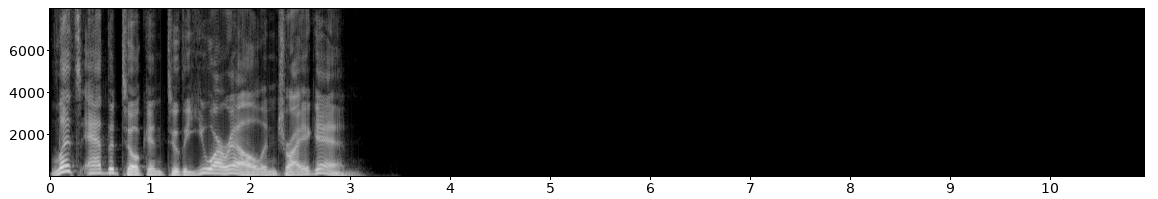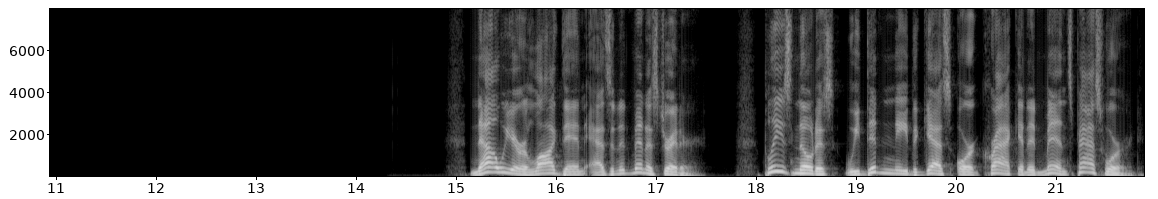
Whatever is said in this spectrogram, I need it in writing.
Let's add the token to the URL and try again. Now we are logged in as an administrator. Please notice we didn't need to guess or crack an admin's password.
